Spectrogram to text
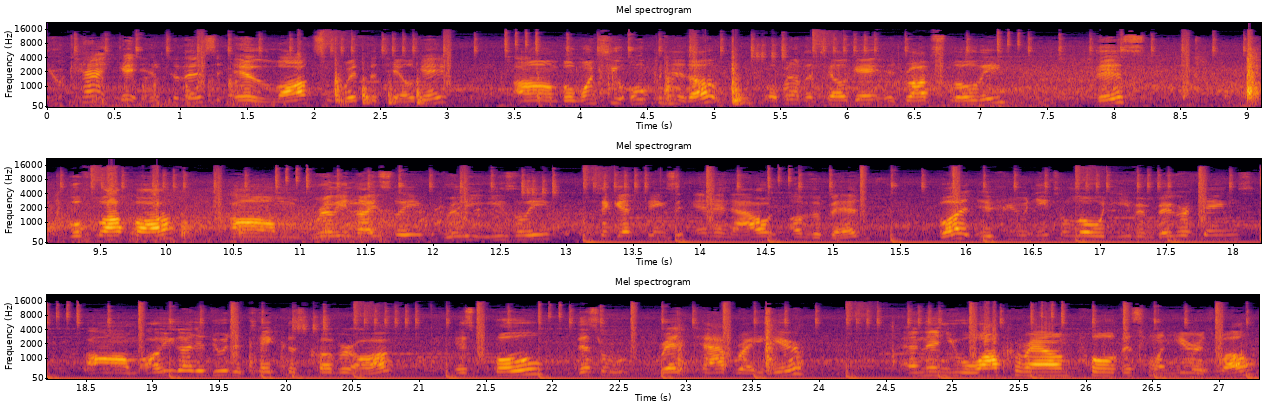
you can't get into this. It locks with the tailgate. Um, but once you open it up, open up the tailgate, it drops slowly. This will flop off um, really nicely, really easily to get things in and out of the bed. But if you need to load even bigger things, um, all you got to do to take this cover off is pull this red tab right here and then you walk around pull this one here as well.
